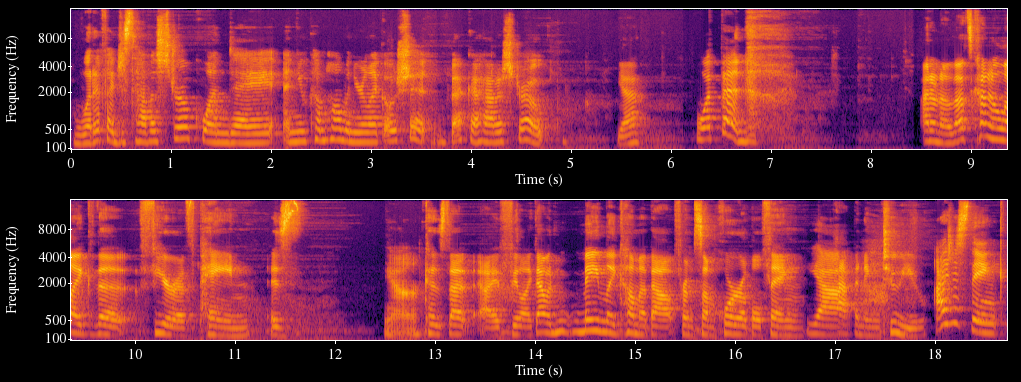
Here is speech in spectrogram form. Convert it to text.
what if I just have a stroke one day and you come home and you're like, "Oh shit, Becca had a stroke." Yeah. What then? I don't know. That's kind of like the fear of pain is yeah. because that I feel like that would mainly come about from some horrible thing Yeah. happening to you. I just think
